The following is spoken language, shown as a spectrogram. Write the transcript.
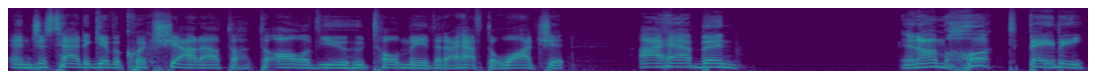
and just had to give a quick shout out to, to all of you who told me that I have to watch it. I have been, and I'm hooked, baby.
